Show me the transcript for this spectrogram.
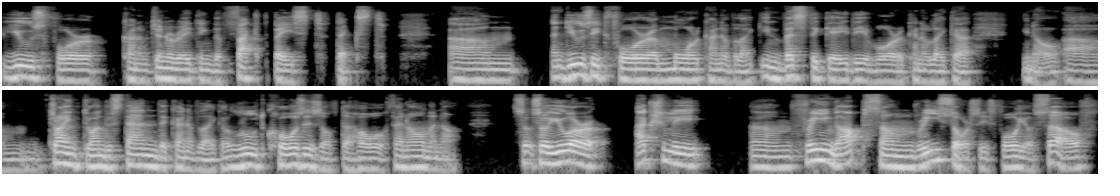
use for kind of generating the fact-based text um, and use it for a more kind of like investigative or kind of like a you know um, trying to understand the kind of like root causes of the whole phenomena so so you are actually um, freeing up some resources for yourself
